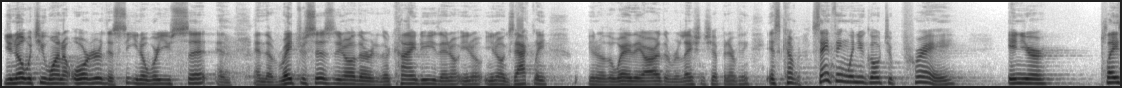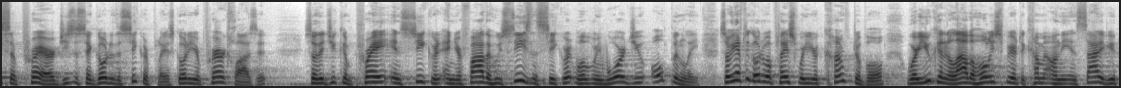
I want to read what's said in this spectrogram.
You know what you want to order, the seat, you know where you sit, and, and the waitresses, you know, they're, they're kind to you. They know, you, know, you know exactly you know, the way they are, the relationship and everything. It's comfortable. Same thing when you go to pray in your place of prayer. Jesus said, go to the secret place, go to your prayer closet, so that you can pray in secret, and your Father who sees in secret will reward you openly. So you have to go to a place where you're comfortable, where you can allow the Holy Spirit to come on the inside of you,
